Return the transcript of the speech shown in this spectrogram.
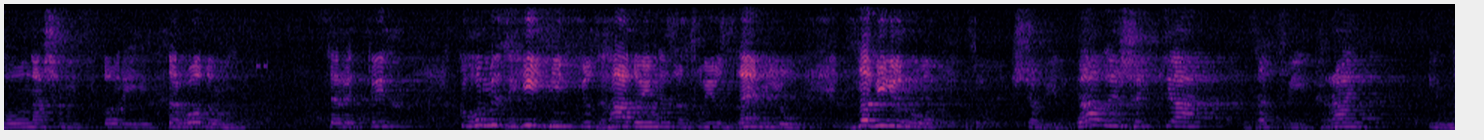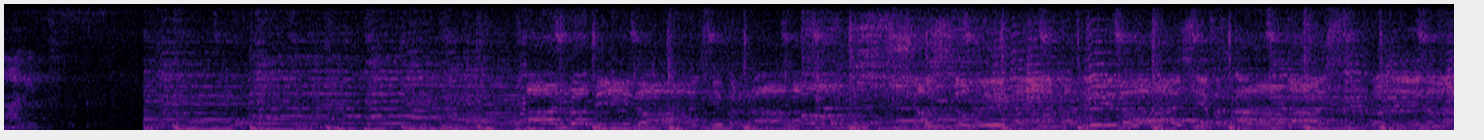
Було у нашій історії народом серед тих, кого ми з гідністю згадуємо за свою землю, за віру, що віддали життя за свій край і нарід. Родина зібрала, щаслива година, зібралась родина.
